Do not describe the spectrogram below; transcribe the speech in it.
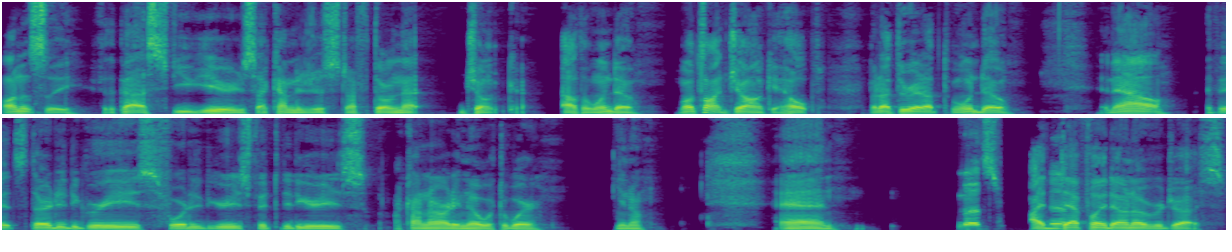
Honestly, for the past few years, I kind of just I've thrown that junk out the window. Well, it's not junk; it helped, but I threw it out the window. And now, if it's 30 degrees, 40 degrees, 50 degrees, I kind of already know what to wear, you know. And That's I Yeah. definitely don't overdress.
